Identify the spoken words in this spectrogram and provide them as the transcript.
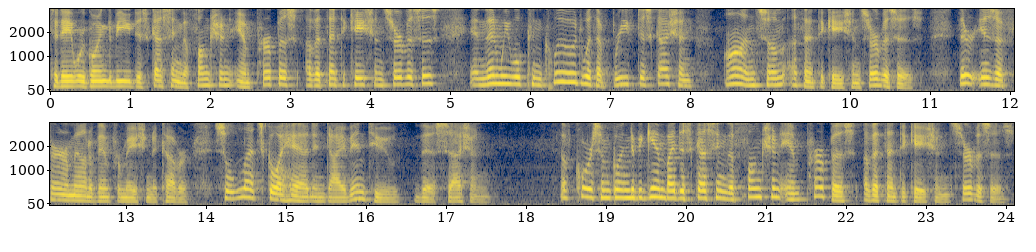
Today we're going to be discussing the function and purpose of authentication services, and then we will conclude with a brief discussion on some authentication services. There is a fair amount of information to cover, so let's go ahead and dive into this session. Of course, I'm going to begin by discussing the function and purpose of authentication services.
